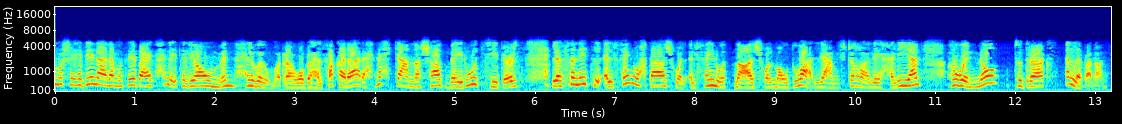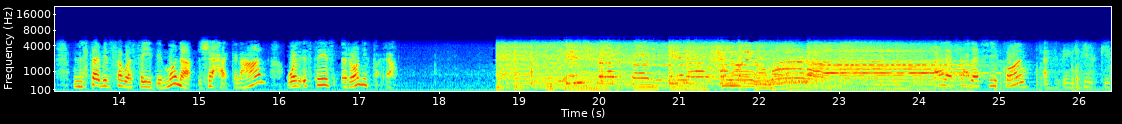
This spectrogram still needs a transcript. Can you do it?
لكم مشاهدينا لمتابعة حلقة اليوم من حلوة ومرة. وبهالفقرة رح نحكي عن نشاط بيروت Cedars لسنة 2011 وال 2012 والموضوع اللي عم يشتغلوا عليه حاليا هو No to Drugs in Lebanon بنستقبل سوا السيدة منى جحا كنعان والأستاذ روني فرة أهلا وسهلا فيكم. أهلا فيكي.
